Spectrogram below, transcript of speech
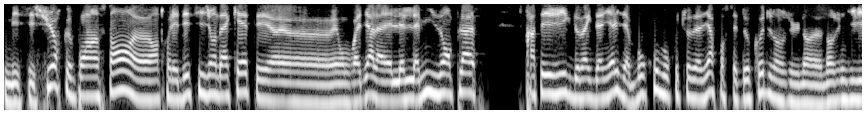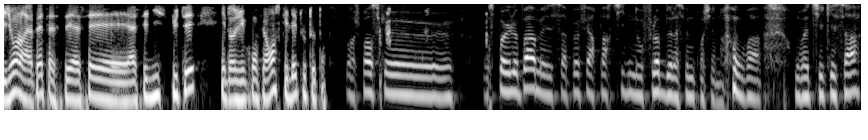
Mais c'est sûr que pour l'instant, euh, entre les décisions d'Hackett et, euh, et on va dire la, mise en place stratégique de McDaniel, il y a beaucoup beaucoup de choses à dire pour ces deux coachs dans une dans une division, on le répète, assez assez assez disputée et dans une conférence qui l'est tout autant. Bon, je pense que on spoile pas, mais ça peut faire partie de nos flops de la semaine prochaine. on va, on va checker ça.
